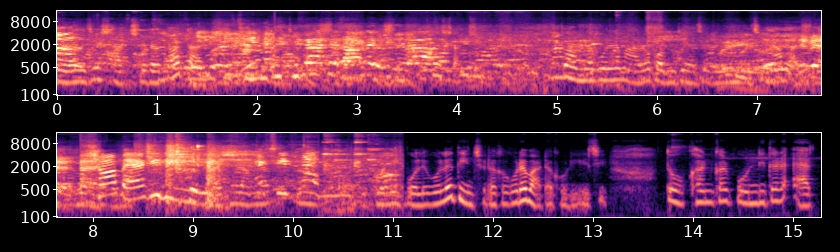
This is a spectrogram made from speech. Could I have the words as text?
বলল যে সাতশো টাকা তো আমরা বললাম আরও কম কি আছে টাকা সব একই অনেক বলে বলে তিনশো টাকা করে বাটা করিয়েছি। তো ওখানকার পণ্ডিতের এত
